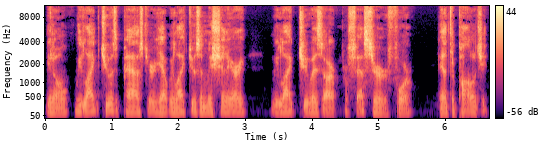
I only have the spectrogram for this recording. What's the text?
you know, we liked you as a pastor. Yeah, we liked you as a missionary. We liked you as our professor for anthropology.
